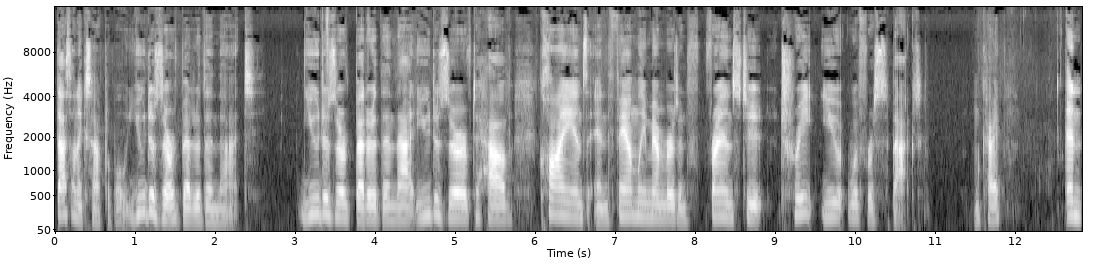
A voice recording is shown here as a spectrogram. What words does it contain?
that's unacceptable. You deserve better than that. You deserve better than that. You deserve to have clients and family members and friends to treat you with respect. Okay? And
